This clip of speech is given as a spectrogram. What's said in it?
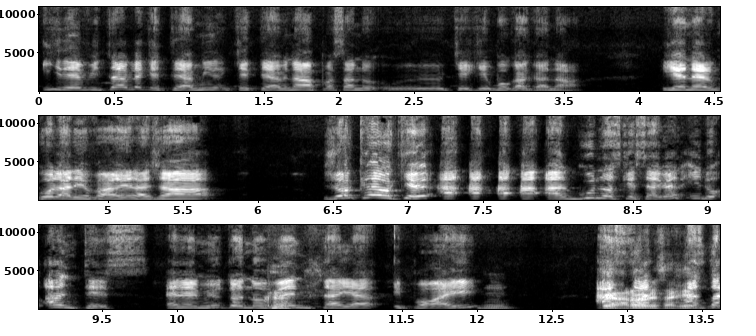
Inevitable que, termine, que terminaba pasando, uh, que, que Boca ganaba. Y en el gol de Varela ya, yo creo que a, a- a- algunos que se habían ido antes, en el minuto 90 y, y por ahí, Mm. Qué error esa gente. hasta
